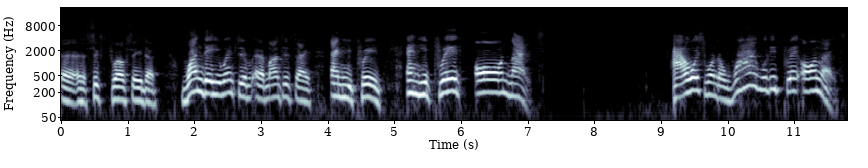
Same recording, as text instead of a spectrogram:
uh, 6 12 say that one day he went to a uh, mountainside and he prayed. And he prayed all night. I always wonder why would he pray all night?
